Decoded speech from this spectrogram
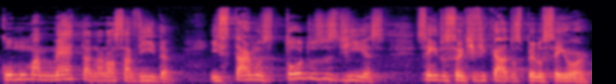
como uma meta na nossa vida e estarmos todos os dias sendo santificados pelo Senhor.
